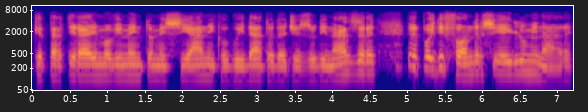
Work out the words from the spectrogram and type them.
che partirà il movimento messianico guidato da Gesù di Nazareth per poi diffondersi e illuminare,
